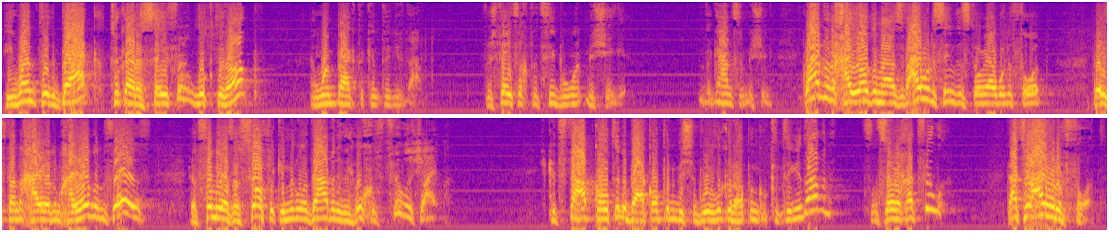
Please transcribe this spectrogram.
He went to the back, took out a sefer, looked it up, and went back to continue davening. Versteht sich, the tzibur went Michigan. The ganze Michigan. Rather the Chayodim as, if I would have seen the story, I would have thought, based on the Chayodim, Chayodim says, that if somebody has a sofik in the middle of davening, and Hilchas Tfilah Shaila, could stop, go to the back, open the Mishabur, look it up, and go continue davening. It's Tefillah. That's what I would have thought.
